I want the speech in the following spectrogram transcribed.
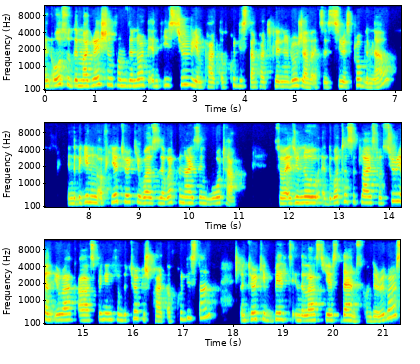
And also the migration from the north and east Syrian part of Kurdistan, particularly in Rojava, it's a serious problem now. In the beginning of year, Turkey was uh, weaponizing water so as you know, the water supplies for Syria and Iraq are springing from the Turkish part of Kurdistan and Turkey built in the last years dams on the rivers.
